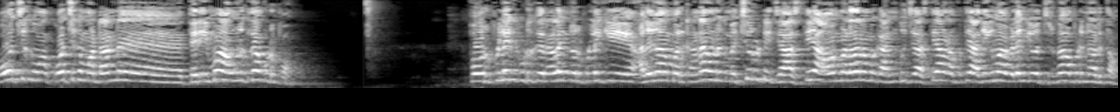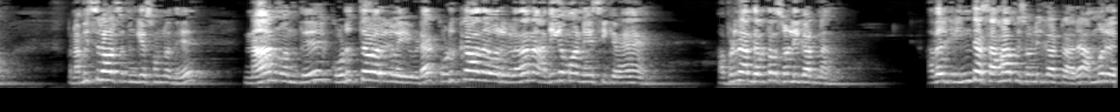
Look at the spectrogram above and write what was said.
கோச்சுக்குவான் கோச்சுக்க மாட்டான்னு தெரியுமோ அவங்களுக்கு தான் கொடுப்போம். இப்போ ஒரு பிள்ளைக்கு கொடுக்கறதுனால இன்னொரு பிள்ளைக்கு அழுகாம இருக்கானா அவனுக்கு மெச்சூரிட்டி ஜாஸ்தி அவன் மேலதான் நமக்கு அன்பு ஜாஸ்தி அவனை பத்தி அதிகமா விளங்கி வச்சிருக்கோம் அப்படின்னு அர்த்தம். நபிசுலாசம் இங்கே சொன்னது நான் வந்து கொடுத்தவர்களை விட கொடுக்காதவர்களை தான் அதிகமா நேசிக்கிறேன் அப்படின்னு அந்த இடத்துல சொல்லி காட்டினாங்க. அதற்கு இந்த சகாபி சொல்லி காட்டுறாரு. அமரு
